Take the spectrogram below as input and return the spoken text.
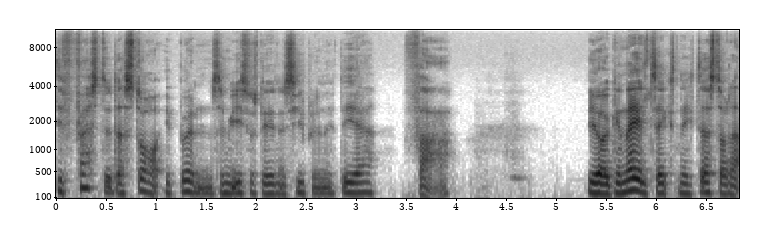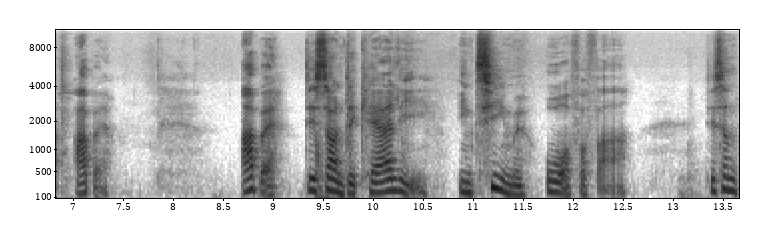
Det første, der står i bønnen, som Jesus lærte disciplene, det er far. I originalteksten, der står der Abba. Abba, det er sådan det kærlige, intime ord for far. Det er sådan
